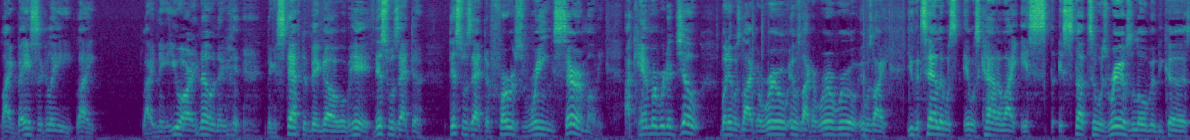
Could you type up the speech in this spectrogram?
like basically, like, like nigga, you already know, nigga, nigga, Steph the big dog over here. This was at the, this was at the first ring ceremony. I can't remember the joke, but it was like a real, it was like a real, real. It was like you could tell it was, it was kind of like it, it stuck to his ribs a little bit because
